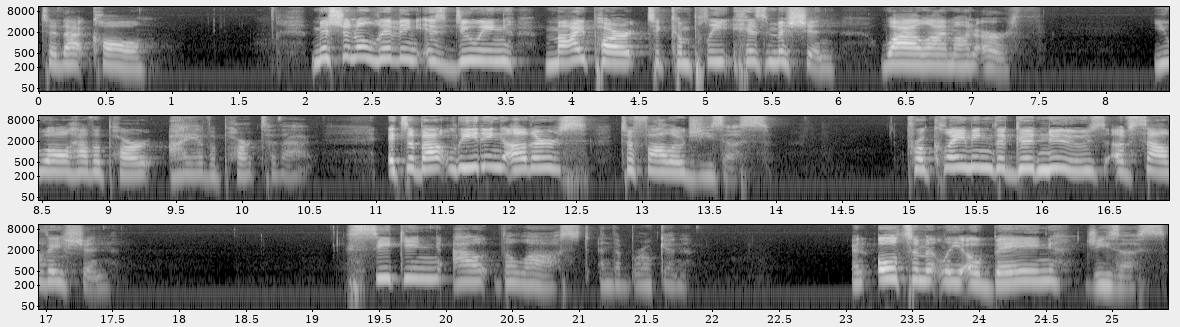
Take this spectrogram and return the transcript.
to that call? Missional living is doing my part to complete his mission while I'm on earth. You all have a part, I have a part to that. It's about leading others to follow Jesus, proclaiming the good news of salvation, seeking out the lost and the broken, and ultimately obeying Jesus.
